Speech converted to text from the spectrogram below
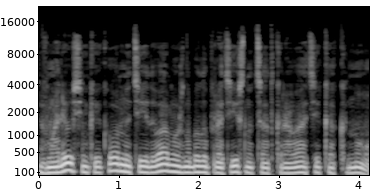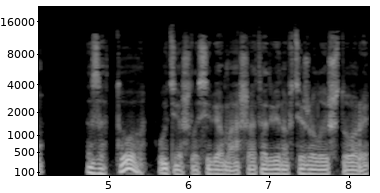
В малюсенькой комнате едва можно было протиснуться от кровати к окну. Зато, — утешила себя Маша, отодвинув тяжелые шторы,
